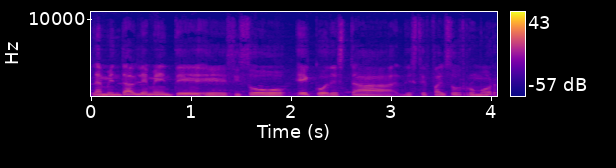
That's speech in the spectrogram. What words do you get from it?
lamentablemente eh, se hizo eco de, esta, de este falso rumor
